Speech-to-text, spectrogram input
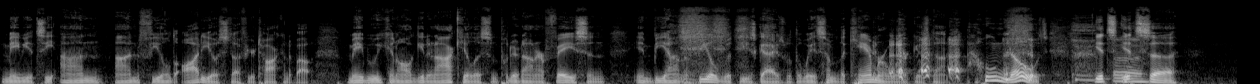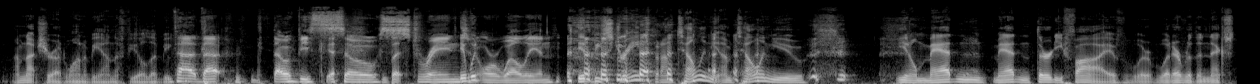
Maybe it's the on on field audio stuff you're talking about. Maybe we can all get an oculus and put it on our face and and be on the field with these guys with the way some of the camera work is done. Who knows? It's it's uh I'm not sure I'd want to be on the field. I'd be That that that would be so But strange it would- and Orwellian. It'd be strange, but I'm telling you, I'm telling you, you know, Madden, Madden 35, or whatever the next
